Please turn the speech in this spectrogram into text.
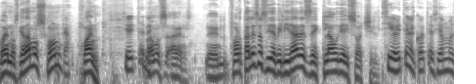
Bueno, nos quedamos con Juan. Vamos a ver. Eh, fortalezas y debilidades de Claudia y Xochitl. Sí, ahorita en el corte decíamos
